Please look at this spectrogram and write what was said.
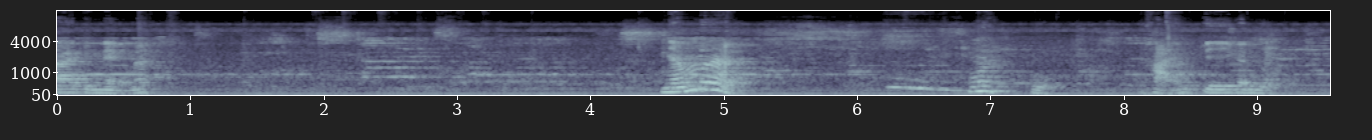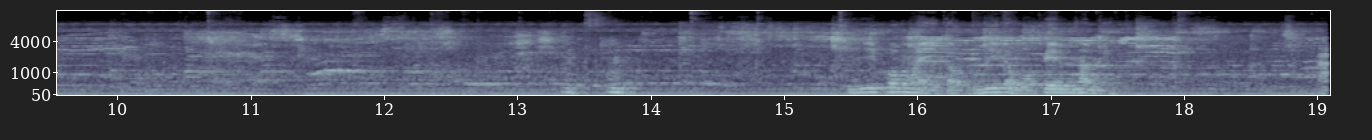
ตายเป็นแหน่งนะย้ำอะ โอ้ยโหขายปีกันอยู่ทีนี้พ่มไห้กับวีกับบ่เป็นทำนี่ขา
